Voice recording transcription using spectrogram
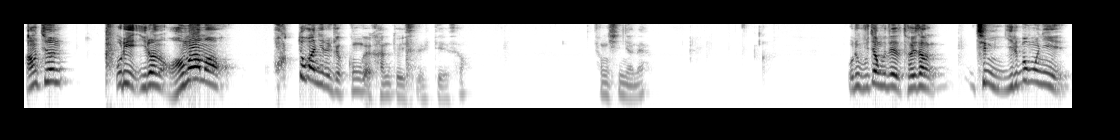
아무튼 우리 이런 어마어마 혹독한 일을 겪은 거야 간도 있을 때에서 정신년에. 우리 무장부대 더 이상 지금 일본군이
